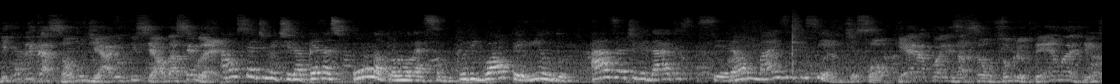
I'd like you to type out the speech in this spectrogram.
e publicação no Diário Oficial da Assembleia. Ao se admitir apenas uma prorrogação por igual período, as atividades serão mais eficientes. Qualquer atualização sobre o tema, a gente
